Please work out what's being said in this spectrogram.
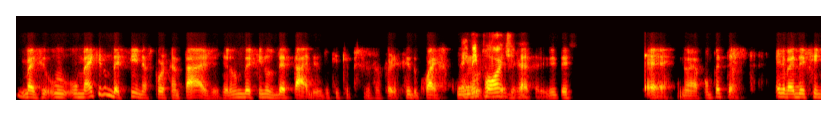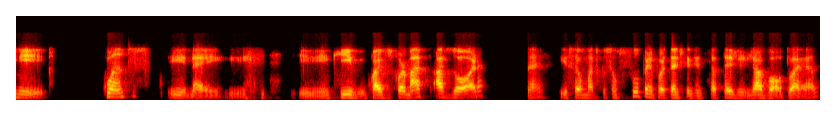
mas o, o, MEC não define as porcentagens, ele não define os detalhes do que, que precisa ser oferecido, quais cursos, nem pode, etc. Né? Ele É, não é a competência. Ele vai definir quantos e, né, e, e, que, quais os formatos, as horas, né? Isso é uma discussão super importante que a gente está já volto a ela.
